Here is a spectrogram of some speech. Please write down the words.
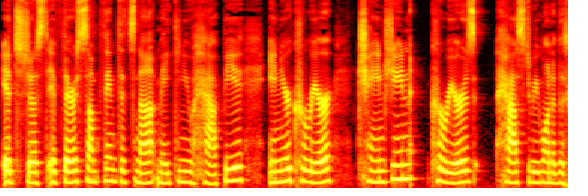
it's just if there's something that's not making you happy in your career, changing careers has to be one of the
